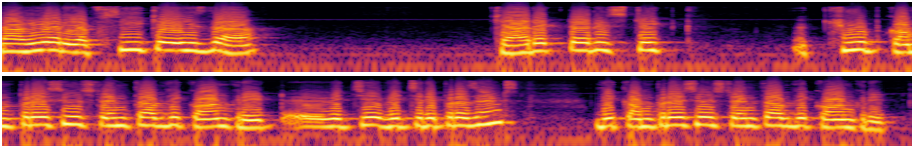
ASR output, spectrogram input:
Now here FCK is the characteristic cube compressive strength of the concrete uh, which which represents the compressive strength of the concrete.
